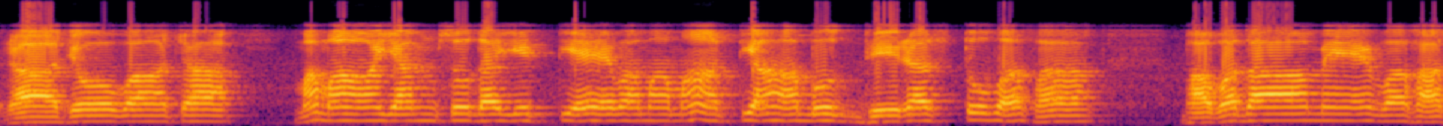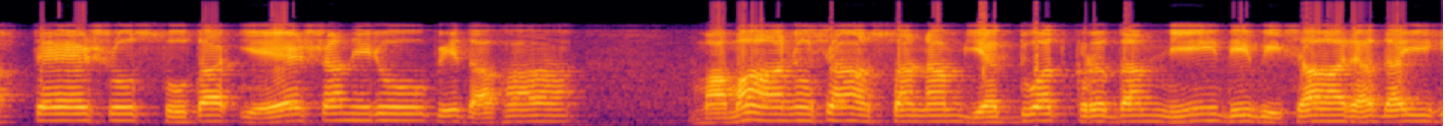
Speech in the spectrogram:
राजोवाच ममायं सुद इत्येव ममात्या बुद्धिरस्तु वः भवदामेव हस्तेषु सुत एष निरूपितः। ममानुशासनं यद्वत्कृतं नीतिविशारदैः।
